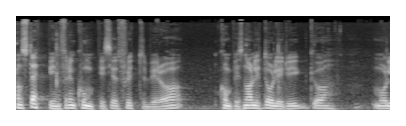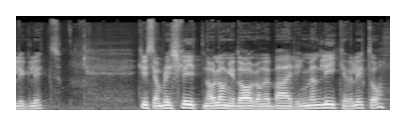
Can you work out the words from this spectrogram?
Han stepper inn for en kompis i et flyttebyrå. Kompisen har litt dårlig rygg og må ligge litt. Kristian blir sliten av lange dager med bæring, men liker det litt òg.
